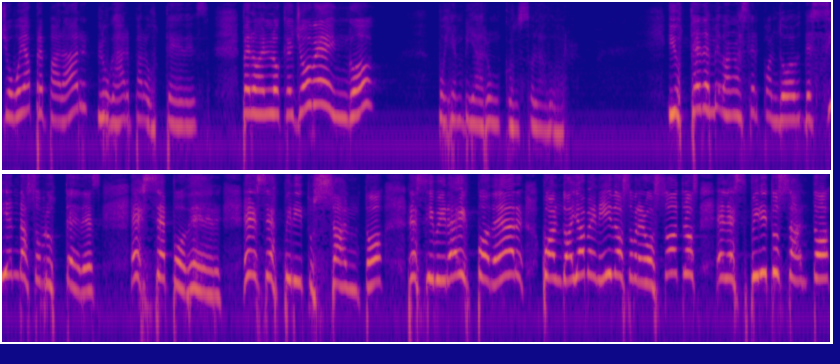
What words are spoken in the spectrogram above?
Yo voy a preparar lugar para ustedes. Pero en lo que yo vengo, voy a enviar un consolador. Y ustedes me van a hacer cuando descienda sobre ustedes ese poder, ese Espíritu Santo. Recibiréis poder cuando haya venido sobre vosotros el Espíritu Santo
